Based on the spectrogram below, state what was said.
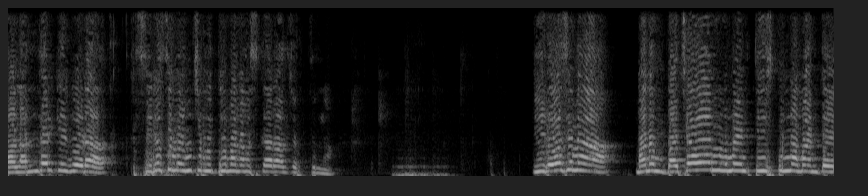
వాళ్ళందరికీ కూడా శిరసు నుంచి ఉద్యమ నమస్కారాలు చెప్తున్నా. ఈ రోజున మనం బచావో మూమెంట్ తీసుకున్నామంటే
